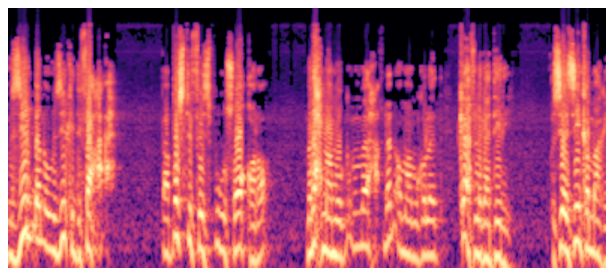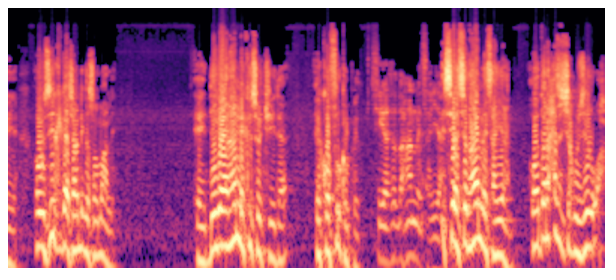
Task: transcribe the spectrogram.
wasiir dhan oo wasiirka difaaca ah baa positive facebook soo qoro madax maamul madax dhan oo maamul goboleed ka aflagaadeynaya oo siyaasiyiin ka maagaya waa wasiirka gaashaandhigga soomaaliya ee deegaan ahaanna ka soo jeeda ee koonfur galbeed. Siyaasad ahaanna is hayaan. Oo haddana xasan sheekh wasiir u ah.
